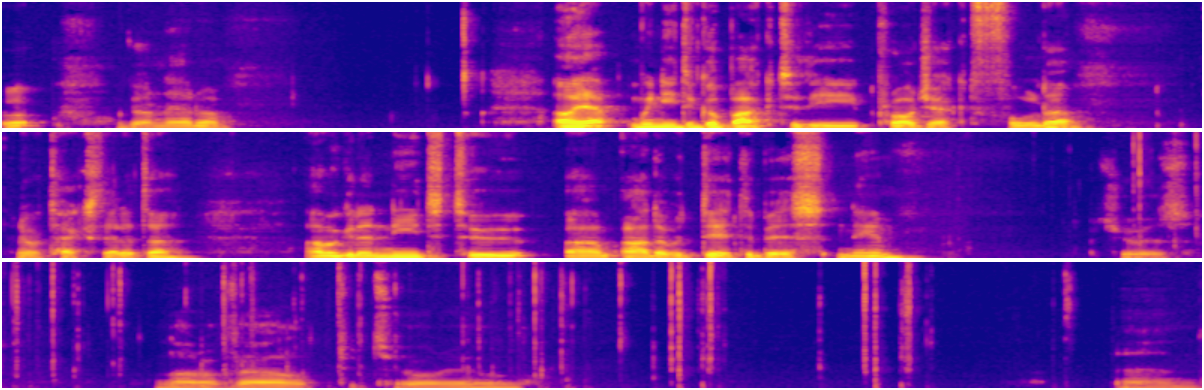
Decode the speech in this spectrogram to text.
Oh, we got an error. Oh yeah, we need to go back to the project folder you know, text editor. And we're going to need to um, add our database name, which was Laravel tutorial. And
